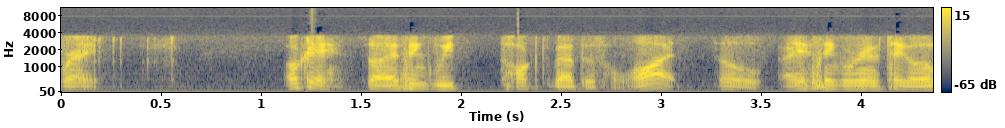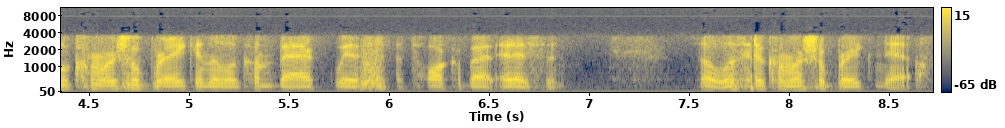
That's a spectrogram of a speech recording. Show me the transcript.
Right. Okay, so I think we talked about this a lot. So I think we're going to take a little commercial break, and then we'll come back with a talk about Edison. So let's hit a commercial break now.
